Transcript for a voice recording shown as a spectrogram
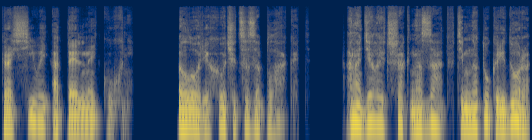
красивой отельной кухни. Лоре хочется заплакать. Она делает шаг назад, в темноту коридора,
